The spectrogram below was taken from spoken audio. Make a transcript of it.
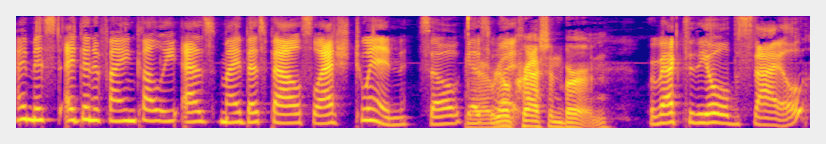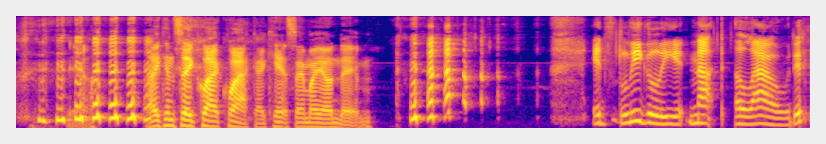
I missed identifying Collie as my best pal slash twin. So, guess yeah, what? real crash and burn. We're back to the old style. Yeah. I can say quack quack. I can't say my own name. It's legally not allowed. if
